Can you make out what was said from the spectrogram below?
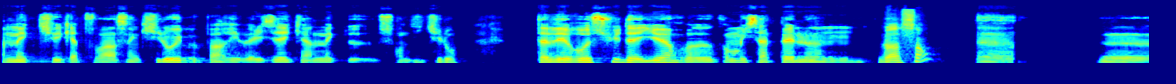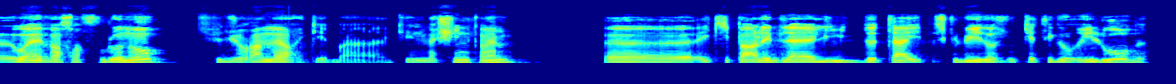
un mec qui fait 85 kilos, il peut pas rivaliser avec un mec de 110 kilos. T'avais reçu d'ailleurs, euh, comment il s'appelle euh, Vincent? Euh, Ouais, Vincent Foulonneau, qui fait du rameur et qui est, bah, qui est une machine quand même, et qui parlait de la limite de taille, parce que lui il est dans une catégorie lourde,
